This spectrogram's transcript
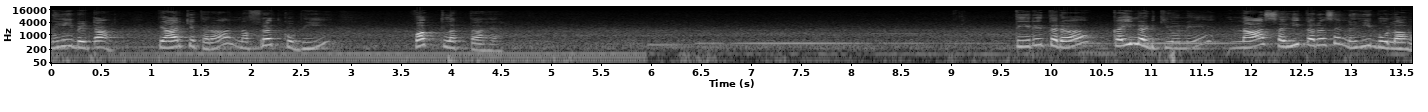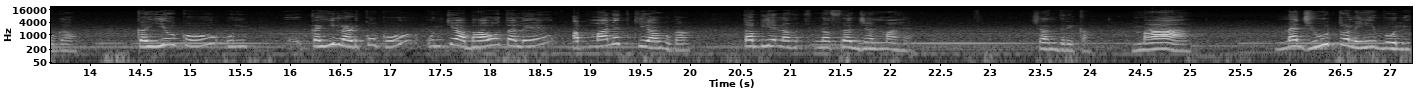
नहीं बेटा, प्यार की तरह नफरत को भी वक्त लगता है। तेरे तरह कई लड़कियों ने ना सही तरह से नहीं बोला होगा। कईयों को उन, कई लड़कों को उनके अभावों तले अपमानित किया होगा। तब ये नफरत जन्मा है। चंद्रिका, माँ, मैं झूठ तो नहीं बोली।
